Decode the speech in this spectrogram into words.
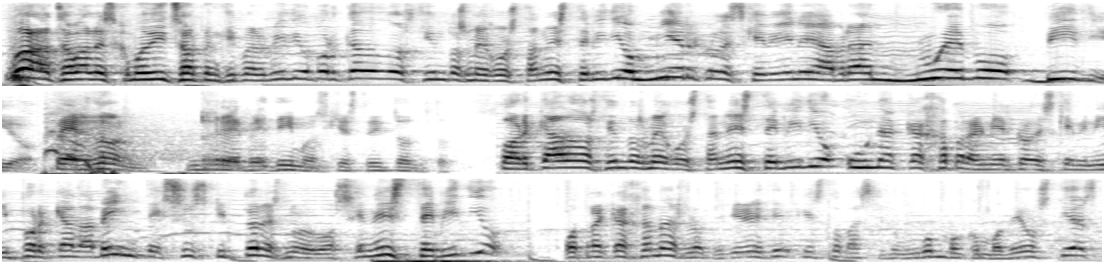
Bueno, chavales, como he dicho al principio del vídeo, por cada 200 me gustan este vídeo, miércoles que viene habrá nuevo vídeo. Perdón, repetimos que estoy tonto. Por cada 200 me gustan este vídeo, una caja para el miércoles que viene. Y por cada 20 suscriptores nuevos en este vídeo, otra caja más. Lo que quiere decir que esto va a ser un bombo como de hostias.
